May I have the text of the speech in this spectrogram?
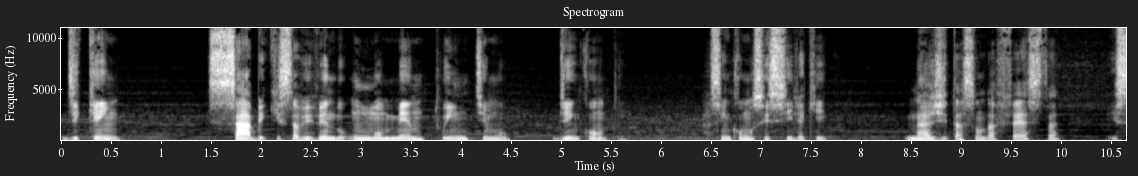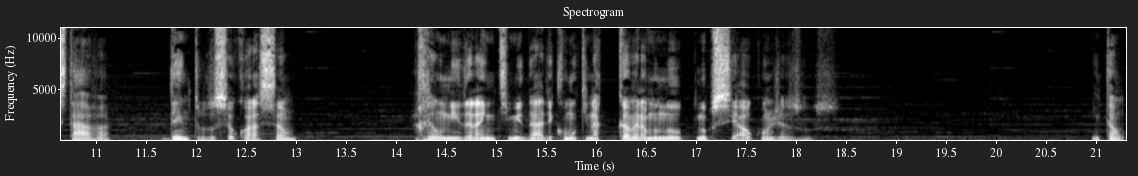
de quem sabe que está vivendo um momento íntimo de encontro. Assim como Cecília, que na agitação da festa estava dentro do seu coração, reunida na intimidade, como que na câmara nupcial com Jesus. Então,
